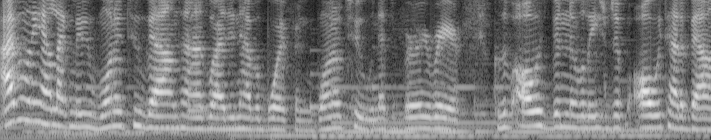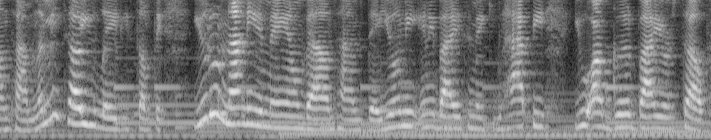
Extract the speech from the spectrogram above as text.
I've only had like maybe one or two Valentines where I didn't have a boyfriend. One or two, and that's very rare. Because I've always been in a relationship, always had a Valentine. Let me tell you, ladies, something. You do not need a man on Valentine's Day. You don't need anybody to make you happy. You are good by yourself.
